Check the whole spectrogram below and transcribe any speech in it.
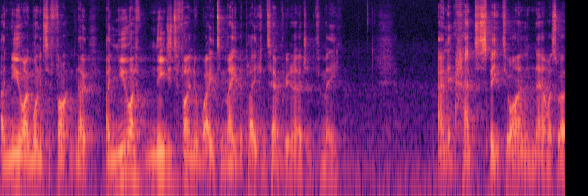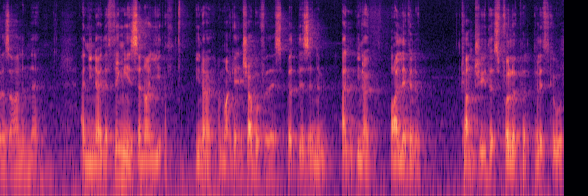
I knew I wanted to find no. I knew I needed to find a way to make the play contemporary and urgent for me, and it had to speak to Ireland now as well as Ireland then. And you know, the thing is, and I, you know, I might get in trouble for this, but there's an, and you know, I live in a country that's full of political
